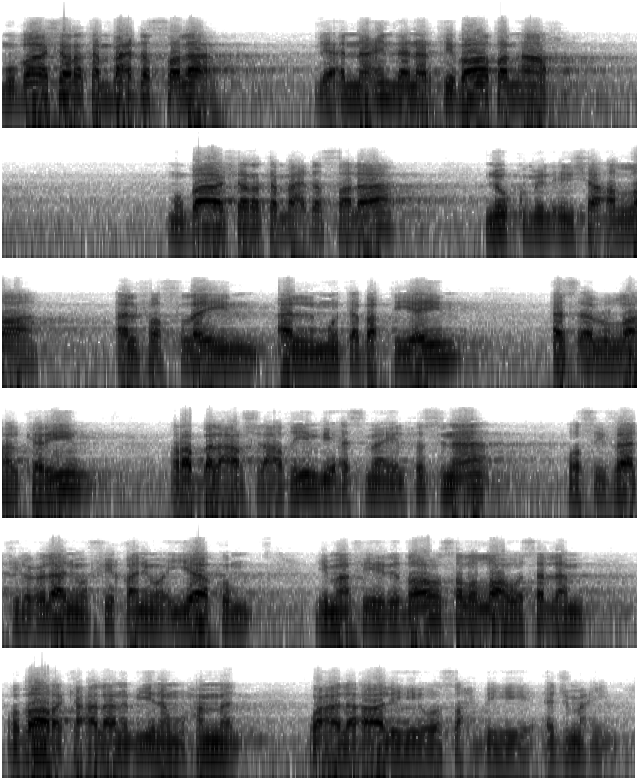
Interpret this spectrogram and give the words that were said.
مباشرة بعد الصلاة لأن عندنا ارتباطا آخر. مباشرة بعد الصلاة نكمل إن شاء الله الفصلين المتبقيين. أسأل الله الكريم رب العرش العظيم بأسماء الحسنى وصفاته العلى أن يوفقني وإياكم لما فيه رضاه. صلى الله وسلم وبارك على نبينا محمد وعلى آله وصحبه أجمعين.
